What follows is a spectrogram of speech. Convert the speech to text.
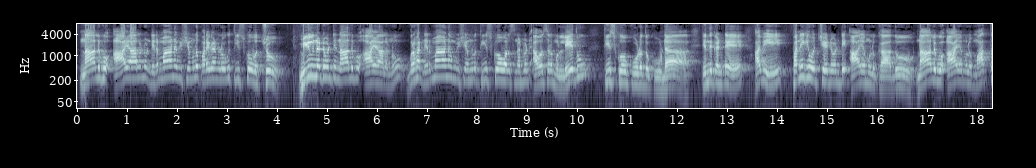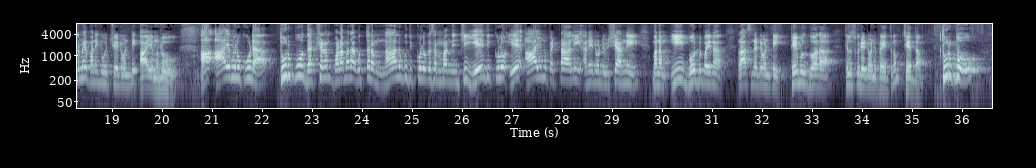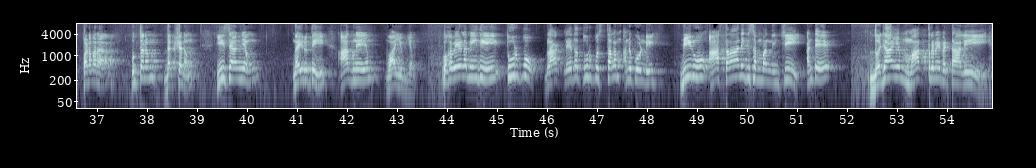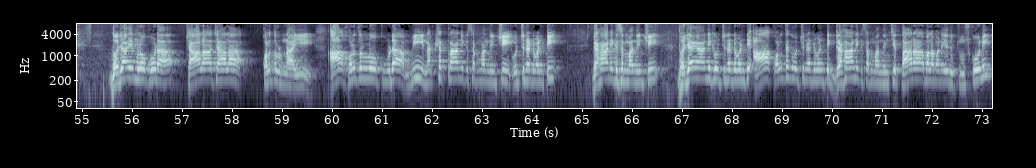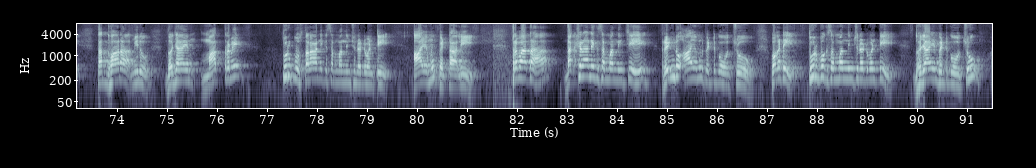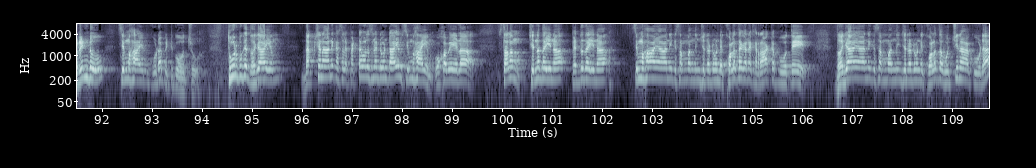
నాలుగు ఆయాలను నిర్మాణ విషయంలో పరిగణలోకి తీసుకోవచ్చు. మిగిలినటువంటి నాలుగు ఆయాలను గృహ నిర్మాణం విషయంలో తీసుకోవాల్సినటువంటి అవసరము లేదు. తీసుకోకూడదు కూడా. ఎందుకంటే అవి పనికి వచ్చేటువంటి ఆయములు కాదు. నాలుగు ఆయములు మాత్రమే పనికి వచ్చేటువంటి ఆయములు. ఆ ఆయములు కూడా తూర్పు దక్షిణం పడమర ఉత్తరం నాలుగు దిక్కులకు సంబంధించి ఏ దిక్కులో ఏ ఆయము పెట్టాలి అనేటువంటి విషయాన్ని మనం ఈ బోర్డు పైన రాసినటువంటి టేబుల్ ద్వారా తెలుసుకునేటువంటి ప్రయత్నం చేద్దాం. తూర్పు పడమర ఉత్తరం దక్షిణం ఈశాన్యం నైరుతి ఆగ్నేయం వాయువ్యం. ఒకవేళ మీది తూర్పు బ్లాక్ లేదా తూర్పు స్థలం అనుకోండి మీరు ఆ స్థలానికి సంబంధించి అంటే ధ్వజాయం మాత్రమే పెట్టాలి. ధ్వజాయంలో కూడా చాలా చాలా కొలతలు ఉన్నాయి ఆ కొలతల్లో కూడా మీ నక్షత్రానికి సంబంధించి వచ్చినటువంటి గ్రహానికి సంబంధించి ధ్వజయానికి వచ్చినటువంటి ఆ కొలతకు వచ్చినటువంటి గ్రహానికి సంబంధించి తారాబలం అనేది చూసుకొని తద్వారా మీరు ధ్వజాయం మాత్రమే తూర్పు స్థలానికి సంబంధించినటువంటి ఆయము పెట్టాలి. తర్వాత దక్షిణానికి సంబంధించి రెండు ఆయములు పెట్టుకోవచ్చు. ఒకటి తూర్పుకు సంబంధించినటువంటి ధ్వజాయం పెట్టుకోవచ్చు. రెండు సింహాయం కూడా పెట్టుకోవచ్చు. తూర్పుకి ధ్వజాయం దక్షిణానికి అసలు పెట్టవలసినటువంటి ఆయం సింహాయం. ఒకవేళ స్థలం చిన్నదైనా పెద్దదైనా సింహాయానికి సంబంధించినటువంటి కొలత గనక రాకపోతే ధ్వజాయానికి సంబంధించినటువంటి కొలత వచ్చినా కూడా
